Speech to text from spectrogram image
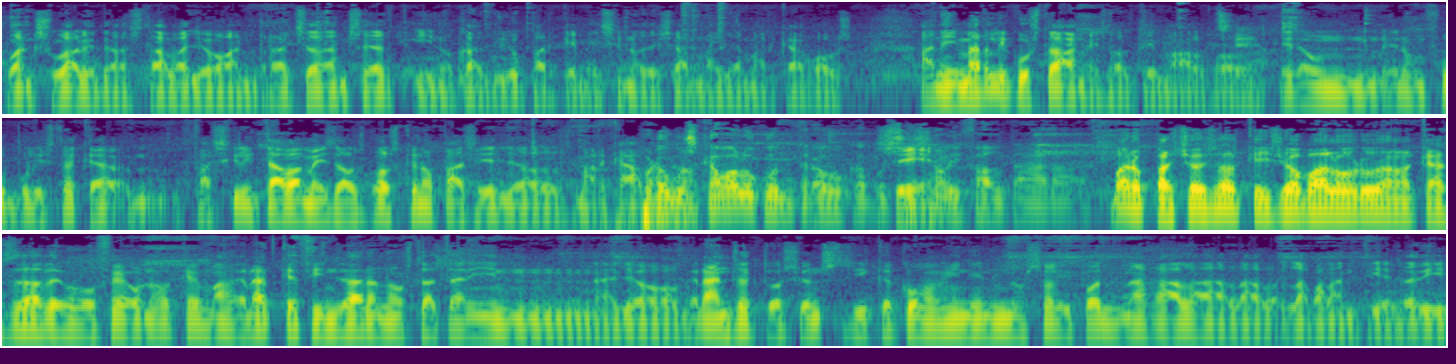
quan Suárez estava allò en ratxa d'encert i no cal dir-ho perquè Messi no ha deixat mai de marcar gols. A Neymar li costava més el tema del gol. Sí. Era, un, era un futbolista que facilitava més els gols que no pas ell els marcava. Però no? buscava l'1 contra 1, que potser sí. això li falta ara. Bueno, per això és el que jo valoro en el cas de Deulofeu, no? que malgrat que fins ara no està tenint allò grans actuacions, sí que com a mínim no se li pot negar la, la, la valentia. És a dir,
